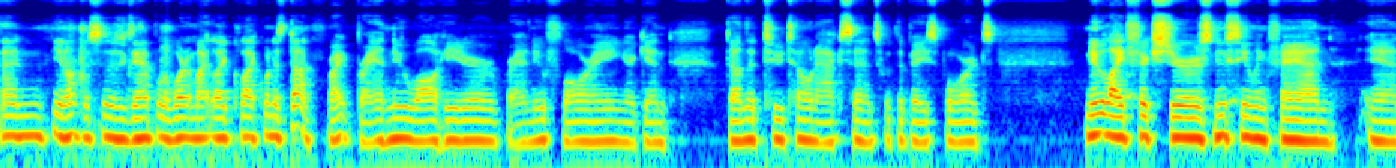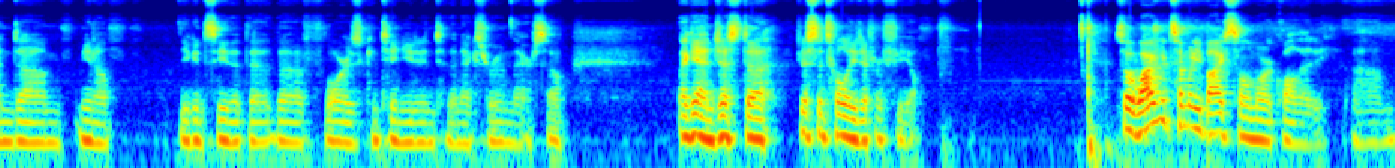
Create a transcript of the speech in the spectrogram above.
And, you know, this is an example of what it might look like when it's done, right? Brand new wall heater, brand new flooring, again, done the two-tone accents with the baseboards, new light fixtures, new ceiling fan, and, um, you know, you can see that the, the floor is continued into the next room there. So, again, just a, just a totally different feel. So why would somebody buy Slumlord Quality? Um,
